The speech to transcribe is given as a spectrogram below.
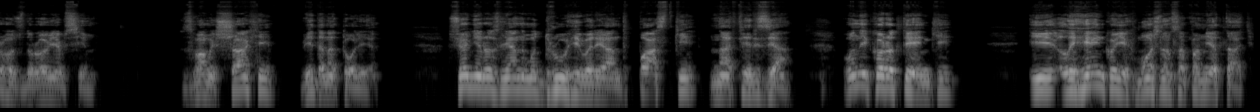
Доброго здоров'я всім! З вами Шахи від Анатолія. Сьогодні розглянемо другий варіант пастки на ферзя. Вони коротенькі і легенько їх можна запам'ятати,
